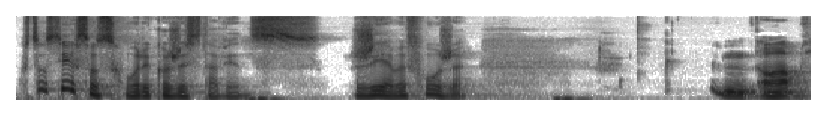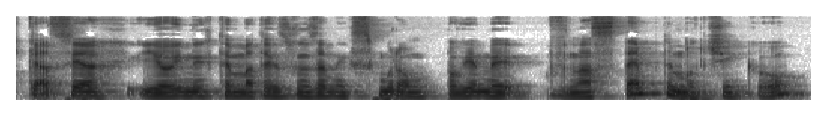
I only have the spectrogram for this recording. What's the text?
chcąc nie chcąc z chmury korzysta, więc żyjemy w chmurze. O aplikacjach i o innych tematach związanych z chmurą powiemy w następnym odcinku.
